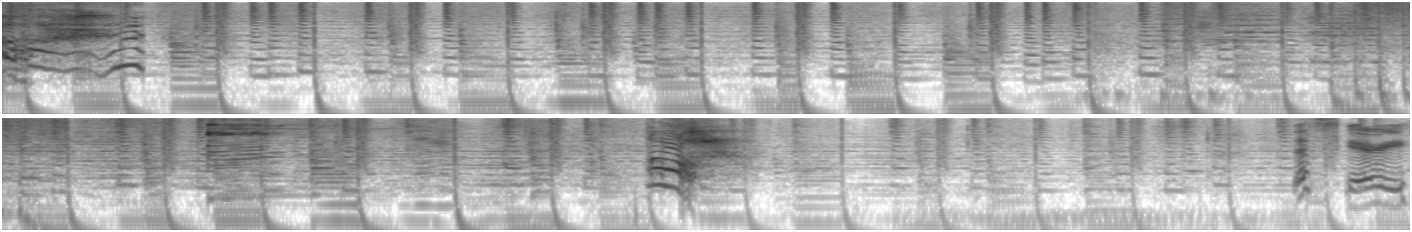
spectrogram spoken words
Oh. That's scary.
